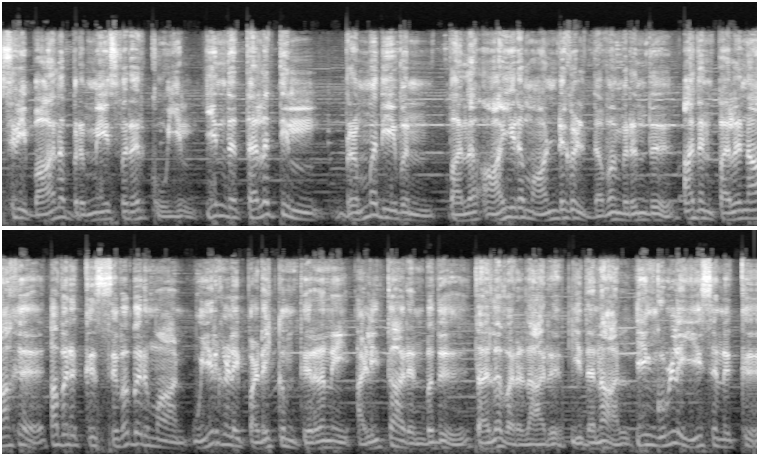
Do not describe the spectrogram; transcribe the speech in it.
ஸ்ரீ பால பிரம்மேஸ்வரர் கோயில். இந்த தலத்தில் பிரம்மதேவன் பல ஆயிரம் ஆண்டுகள் தவம் இருந்து அதன் பலனாக அவருக்கு சிவபெருமான் உயிர்களை படைக்கும் திறனை அளித்தார் என்பது தல வரலாறு. இதனால் இங்குள்ள ஈசனுக்கு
